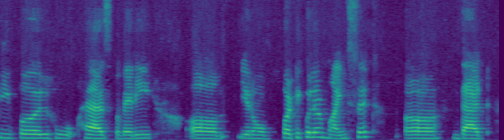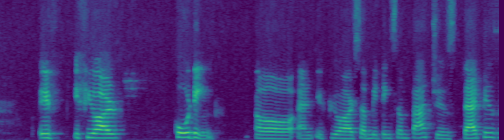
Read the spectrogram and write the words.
people who has a very um, you know particular mindset uh, that if if you are coding uh, and if you are submitting some patches that is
